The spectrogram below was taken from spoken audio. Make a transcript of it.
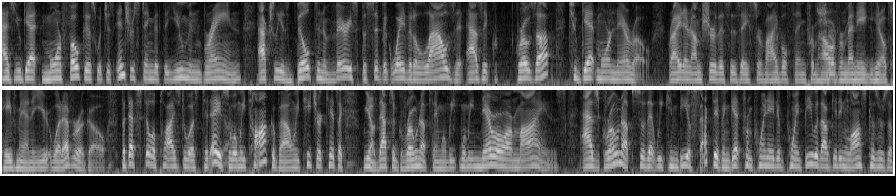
as you get more focus, which is interesting that the human brain actually is built in a very specific way that allows it as it grows up to get more narrow right? And i'm sure this is a survival thing from however many you know caveman a year whatever ago but that still applies to us today. So when we talk about when we teach our kids like you know that's a grown-up thing when we when we narrow our minds as grown-ups so that we can be effective and get from point a to point b without getting lost because there's a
